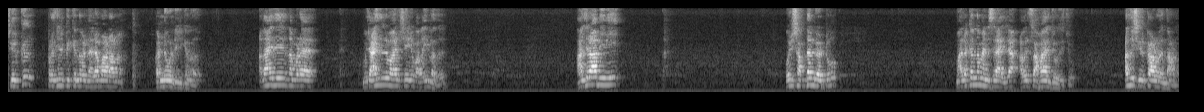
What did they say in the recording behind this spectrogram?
ഷിർക്ക് പ്രചരിപ്പിക്കുന്ന ഒരു നിലപാടാണ് കണ്ടുകൊണ്ടിരിക്കുന്നത്. അതായത് നമ്മുടെ മുജാഹിദുൽ വാരിശ്ശേരി പറയുന്നത് ആജിറ ബിവി ഒരു ശബ്ദം കേട്ടു. മലക്കെന്ന് മനസ്സിലായില്ല. അവർ സഹായം ചോദിച്ചു. അത് ശിർക്കാണോ എന്നാണ്.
